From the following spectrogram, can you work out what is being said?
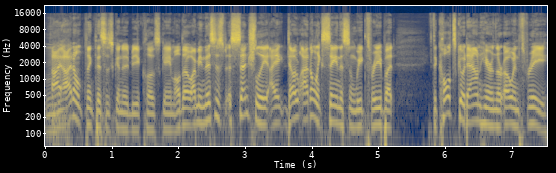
I, mm-hmm. I don't think this is going to be a close game. Although, I mean, this is essentially I don't I don't like saying this in week three, but if the Colts go down here and they're 0 and 3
